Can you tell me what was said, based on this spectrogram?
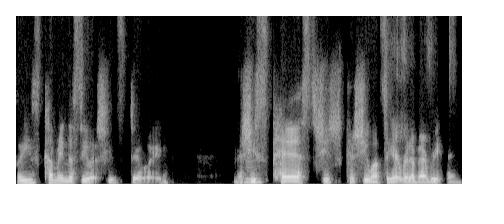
So He's coming to see what she's doing, and Mhm. she's pissed. She's because she wants to get rid of everything.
